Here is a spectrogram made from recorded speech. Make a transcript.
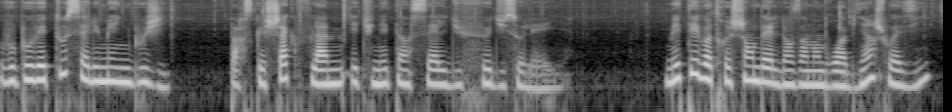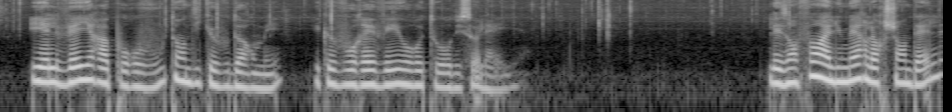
vous pouvez tous allumer une bougie parce que chaque flamme est une étincelle du feu du soleil. Mettez votre chandelle dans un endroit bien choisi, et elle veillera pour vous tandis que vous dormez et que vous rêvez au retour du soleil. Les enfants allumèrent leurs chandelles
